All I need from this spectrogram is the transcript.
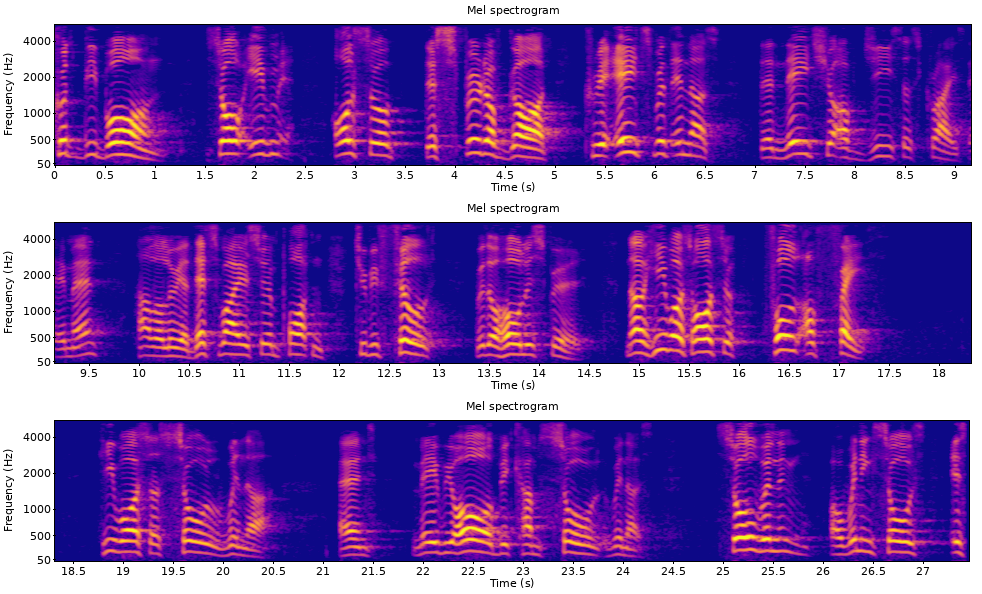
could be born. So even also the Spirit of God creates within us the nature of Jesus Christ. Amen. Hallelujah. That's why it's so important to be filled with the Holy Spirit. Now he was also full of faith. He was a soul winner. And may we all become soul winners. Soul winning or winning souls is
